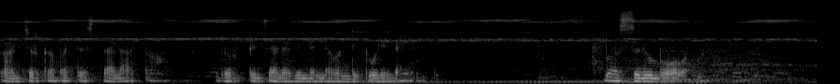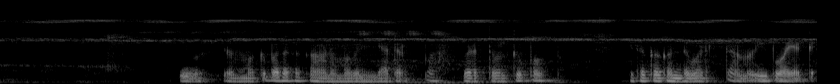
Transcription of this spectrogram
കാണിച്ചെടുക്കാൻ പറ്റിയ സ്ഥലമാണ് കേട്ടോ ഒരു ഉറുപ്പിൻ ചിലവില്ലല്ലോ വണ്ടിക്കൂലി ഉണ്ടായാൽ മതി. ബസ്സിനും പോവാം. നമുക്കിപ്പോൾ അതൊക്കെ കാണുമ്പോൾ വലിയ അതിർപ്പാണ് ഇവിടുത്തവർക്കിപ്പം ഇതൊക്കെ കണ്ട് മടുത്താണ് ഈ പോയൊക്കെ.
